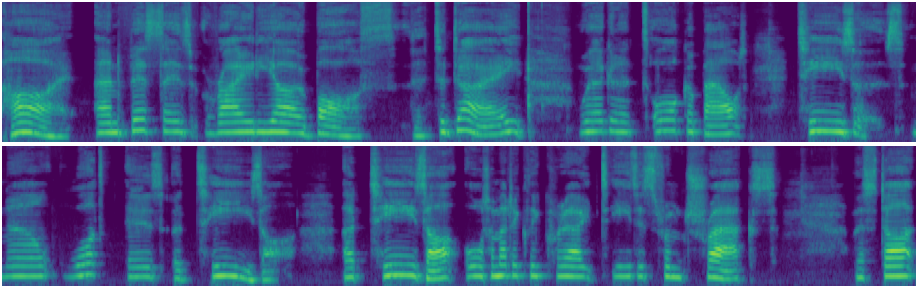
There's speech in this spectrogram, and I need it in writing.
hi, and this is Radio Boss. Today, we're going to talk about teasers. Now, what is a teaser? A teaser automatically creates teasers from tracks. The start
